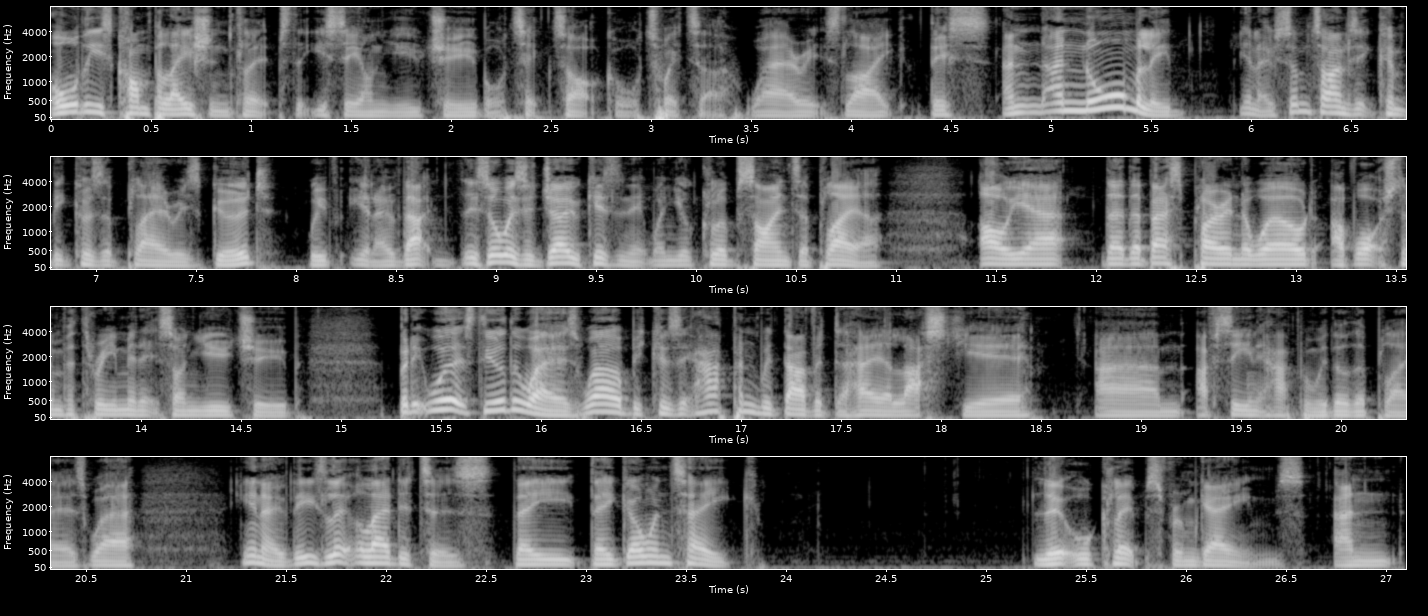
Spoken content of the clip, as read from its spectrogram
all these compilation clips that you see on YouTube or TikTok or Twitter, where it's like this, and, and normally, you know, sometimes it can be because a player is good. We've, you know, that there's always a joke, isn't it, when your club signs a player? Oh yeah, they're the best player in the world. I've watched them for three minutes on YouTube, but it works the other way as well because it happened with David De Gea last year. Um, I've seen it happen with other players where, you know, these little editors they they go and take little clips from games and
